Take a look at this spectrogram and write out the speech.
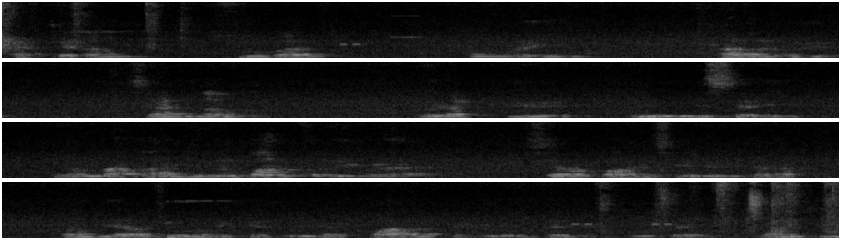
கட்டிடம் சுவர் கூரை கதவு ஜன்னல் விளக்கு மின்விசை இதெல்லாம் நான் எதிர்பார்த்ததை விட சிறப்பாக செய்திருக்கிறேன் தம்பி அர்ஜுனனுக்கு என்னுடைய பாராட்டுகளை தெரிவித்து நன்றி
